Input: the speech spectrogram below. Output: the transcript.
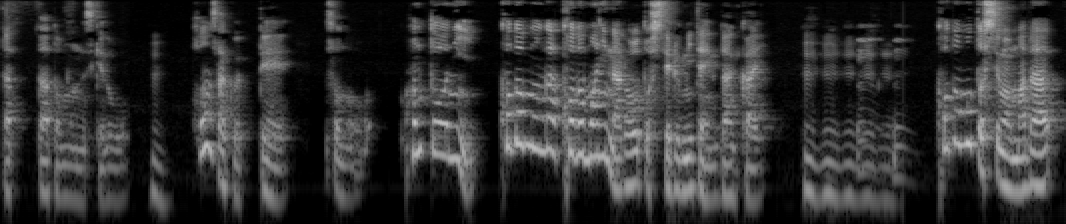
だったと思うんですけど、うん本作って、その、本当に子供が子供になろうとしてるみたいな段階。うんうんうんうんうんうん子供としてもまだ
